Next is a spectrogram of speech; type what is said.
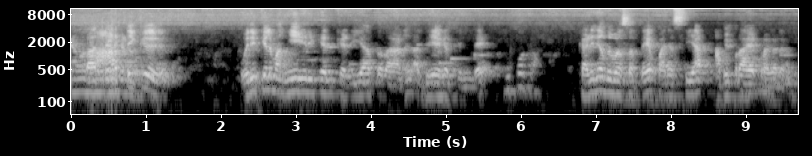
പാർട്ടിക്ക് ഒരിക്കലും അംഗീകരിക്കാൻ കഴിയാത്തതാണ് അദ്ദേഹത്തിന്റെ കഴിഞ്ഞ ദിവസത്തെ പരസ്യ അഭിപ്രായ പ്രകടനം.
